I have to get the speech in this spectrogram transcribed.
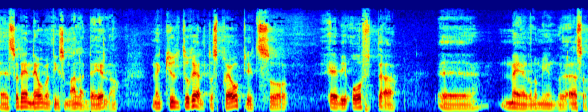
Eh, så det är någonting som alla delar. Men kulturellt och språkligt så är vi ofta eh, mer eller mindre, alltså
